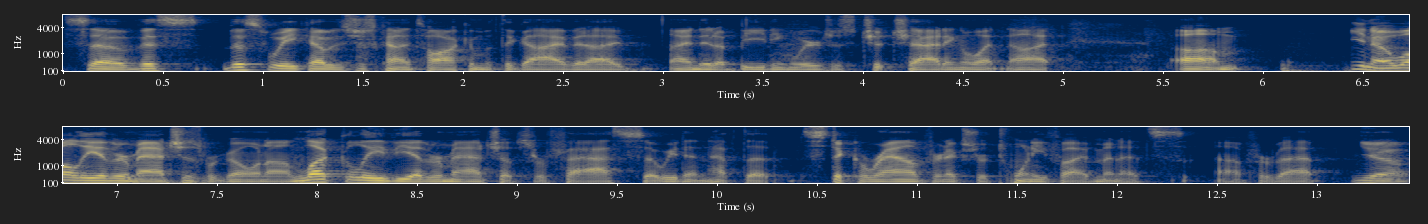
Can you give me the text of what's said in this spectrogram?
so this this week i was just kind of talking with the guy that i, I ended up beating we were just chit-chatting and whatnot um you know while the other matches were going on luckily the other matchups were fast so we didn't have to stick around for an extra 25 minutes uh, for that Yeah.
